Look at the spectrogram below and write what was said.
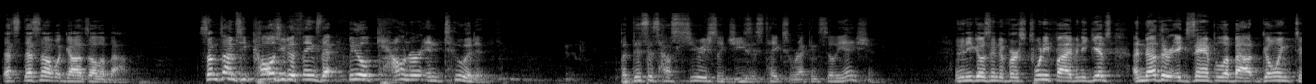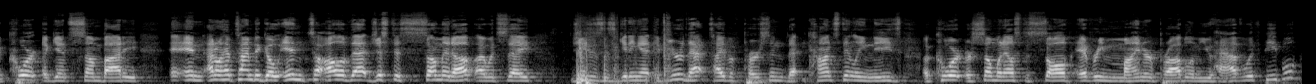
That's, that's not what God's all about. Sometimes He calls you to things that feel counterintuitive. But this is how seriously Jesus takes reconciliation. And then he goes into verse 25 and he gives another example about going to court against somebody. And I don't have time to go into all of that. Just to sum it up, I would say Jesus is getting at if you're that type of person that constantly needs a court or someone else to solve every minor problem you have with people,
